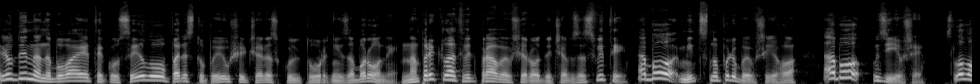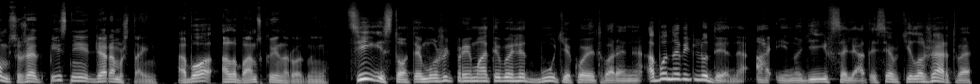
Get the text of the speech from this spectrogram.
Людина набуває таку силу, переступивши через культурні заборони, наприклад, відправивши родича в засвіти, або міцно полюбивши його, або з'ївши. Словом, сюжет пісні для Рамштайн або Алабамської народної. Ці істоти можуть приймати вигляд будь-якої тварини або навіть людини, а іноді й вселятися в тіло жертви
